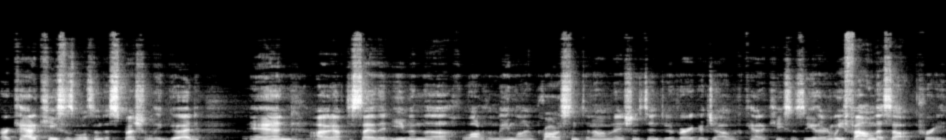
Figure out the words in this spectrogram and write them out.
our catechesis wasn't especially good. And I would have to say that even the, a lot of the mainline Protestant denominations didn't do a very good job of catechesis either. And we found this out pretty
